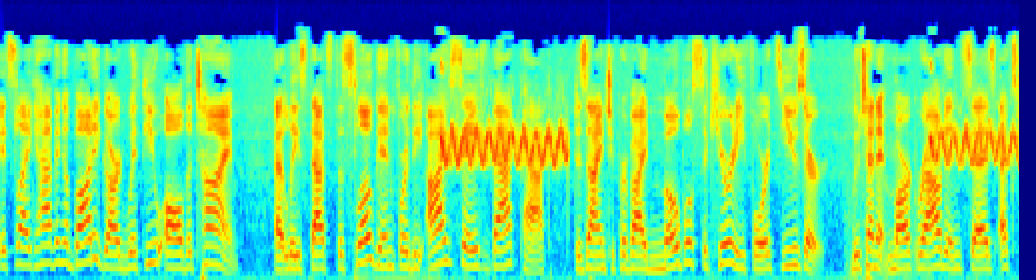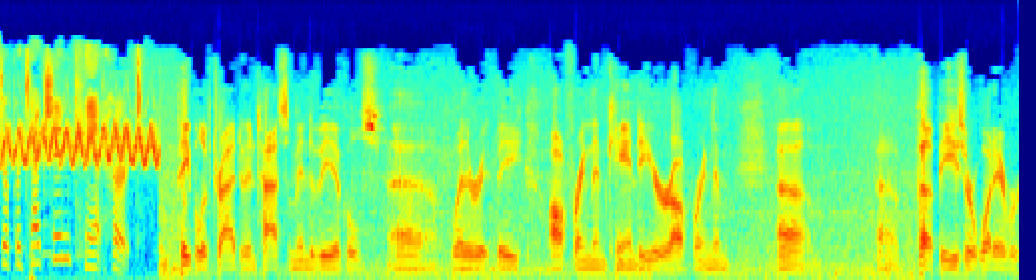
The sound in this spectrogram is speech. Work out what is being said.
It's like having a bodyguard with you all the time. At least that's the slogan for the iSafe backpack, designed to provide mobile security for its user. Lieutenant Mark Rowden says extra protection can't hurt. People have tried to entice them into vehicles, uh, whether it be offering them candy or offering them uh, uh, puppies or whatever.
